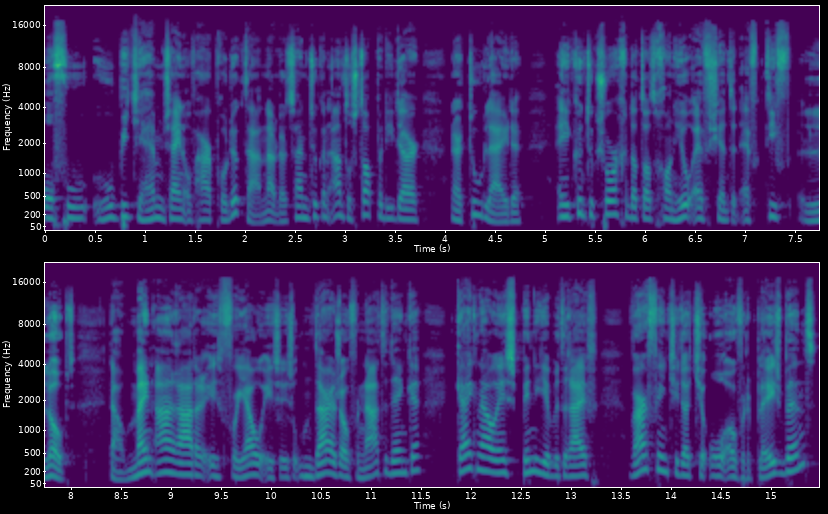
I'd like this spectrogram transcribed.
Of hoe, hoe bied je hem zijn of haar product aan? Nou, dat zijn natuurlijk een aantal stappen die daar naartoe leiden. En je kunt natuurlijk zorgen dat dat gewoon heel efficiënt en effectief loopt. Nou, mijn aanrader is voor jou is, is om daar eens over na te denken. Kijk nou eens binnen je bedrijf, waar vind je dat je all over the place bent?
